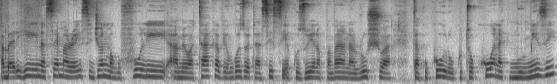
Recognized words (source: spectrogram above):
Habari hii inasema Rais John Magufuli amewataka viongozi wa taasisi ya kuzuia na kupambana na rushwa TAKUKURU kutokuwa na kigumizi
